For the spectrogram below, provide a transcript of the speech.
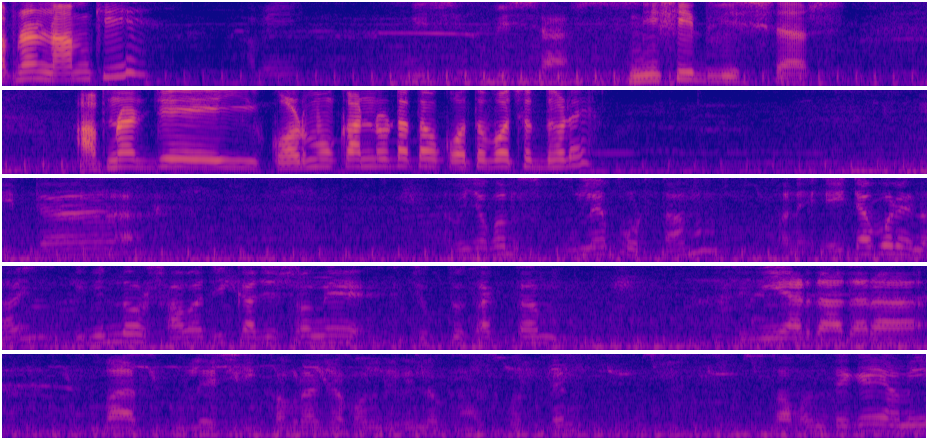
আপনার নাম কি? আমি নিশ্চিত বিশ্বাস। নিশীত বিশ্বাস। আপনার যে এই কর্মকাণ্ডটা তাও কত বছর ধরে? এটা আমি যখন স্কুলে পড়তাম মানে এইটা বলে নয় বিভিন্ন সামাজিক কাজের সঙ্গে যুক্ত থাকতাম। সিনিয়র দাদারা বা স্কুলের শিক্ষকরা যখন বিভিন্ন কাজ করতেন তখন থেকেই আমি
